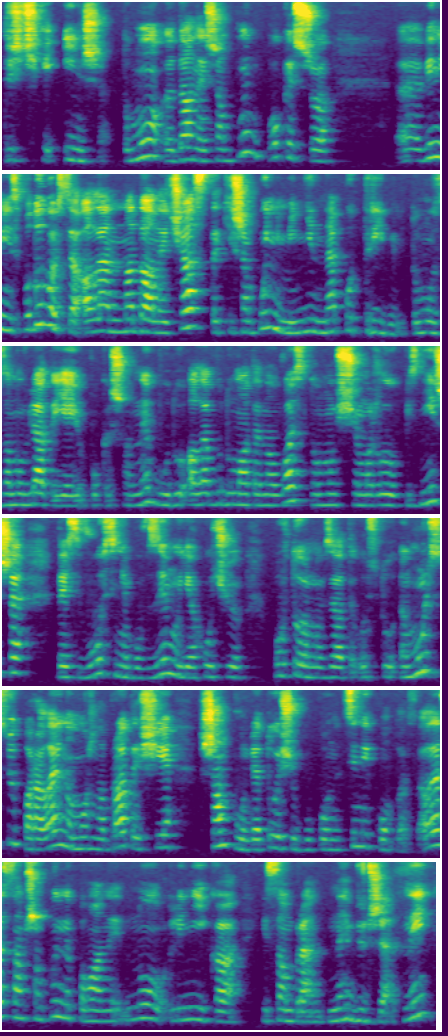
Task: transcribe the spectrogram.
трішечки інше. Тому е, даний шампунь поки що е, він мені сподобався, але на даний час такі шампуні мені не потрібні. Тому замовляти я її поки що не буду, але буду мати на увазі, тому що, можливо, пізніше, десь в осінь або взиму, я хочу повторно взяти ось ту емульсію. Паралельно можна брати ще шампунь для того, щоб був повноцінний комплекс. Але сам шампунь непоганий, ну лінійка і сам бренд не бюджетний.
